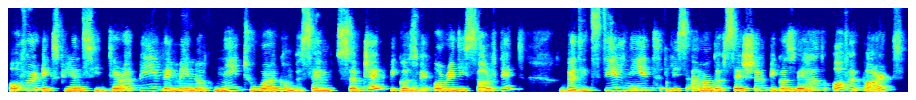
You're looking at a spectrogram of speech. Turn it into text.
over experience in therapy, they may mm-hmm. not need to work on the same subject because mm-hmm. they already solved it, mm-hmm. but it still needs this amount of session because they have other parts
